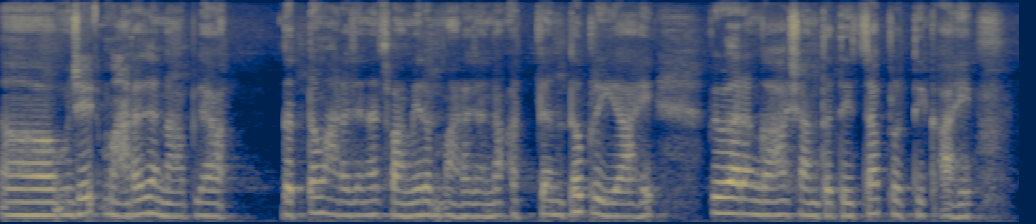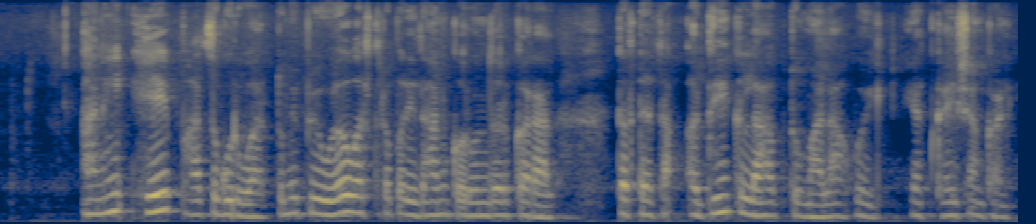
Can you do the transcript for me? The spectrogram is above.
म्हणजे महाराजांना आपल्या दत्त महाराजांना स्वामी महाराजांना अत्यंत प्रिय आहे. पिवळा रंग हा शांततेचा प्रतीक आहे. आणि हे पाच गुरुवार तुम्ही पिवळं वस्त्र परिधान करून जर कराल तर त्याचा अधिक लाभ तुम्हाला होईल यात काही शंका नाही.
